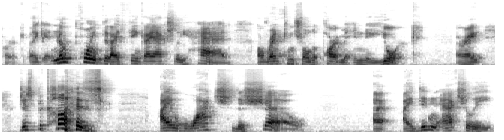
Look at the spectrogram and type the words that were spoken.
Park. Like at no point did I think I actually had a rent controlled apartment in New York. All right. Just because I watched the show, I, I didn't actually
